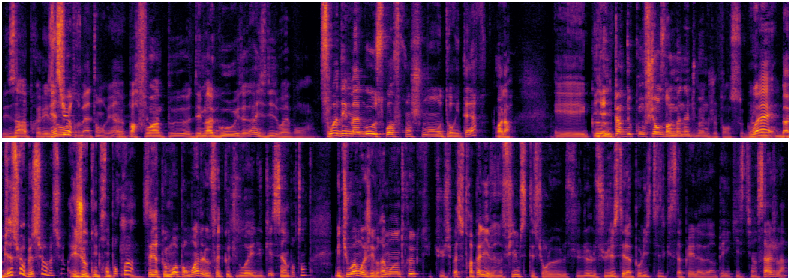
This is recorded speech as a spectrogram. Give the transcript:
les uns après les Bien autres, sûr. Mais attends, bien. euh, parfois un peu démagos, etc. Ils se disent, ouais, bon, Soit des magos, soit franchement autoritaires. voilà. Et que... Il y a une perte de confiance dans le management, je pense. Ouais, bah bien sûr, bien sûr, bien sûr. Et je comprends pourquoi. C'est-à-dire que moi, pour moi, le fait que tu dois éduquer, c'est important. Mais tu vois, moi, j'ai vraiment un truc. Tu, tu- je sais pas si tu te rappelles, il y avait un film, c'était sur le, le sujet, le sujet, c'était la police, qui s'appelait Un pays qui se tient sage là.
